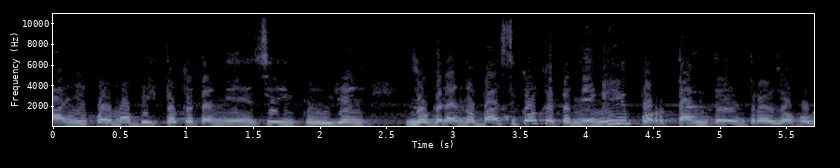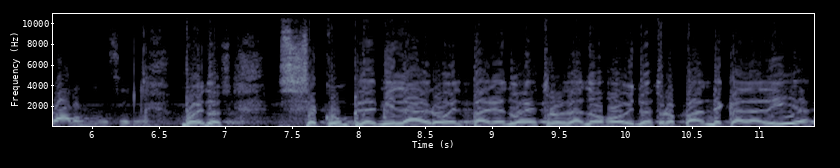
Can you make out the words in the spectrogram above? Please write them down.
años pues hemos visto que también se incluyen los granos básicos que también es importante dentro de los hogares, monseñor. Bueno, se cumple el milagro del Padre Nuestro, danos hoy nuestro pan de cada día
